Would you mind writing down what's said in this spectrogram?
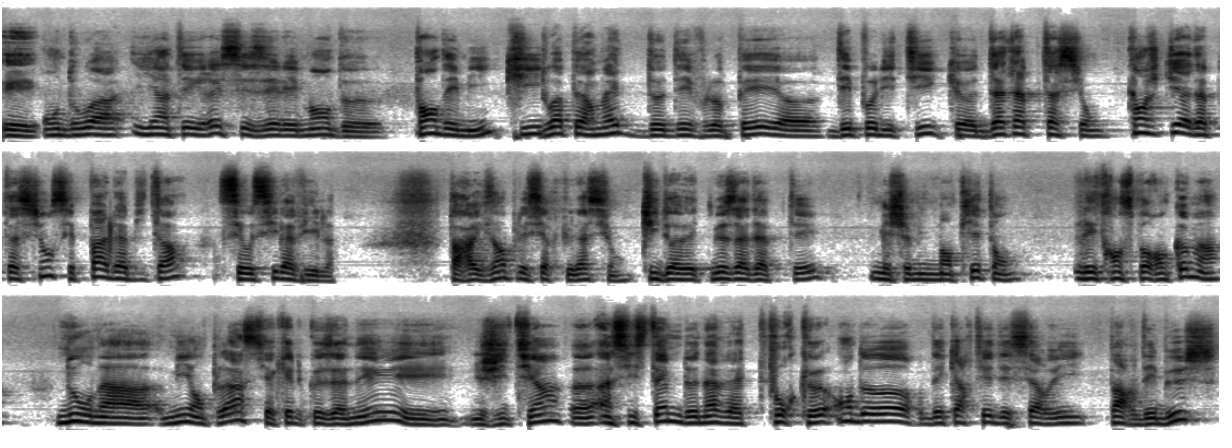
Et on doit y intégrer ces éléments de pandémie qui doit permettre de développer euh, des politiques d'adaptation. Quand je dis adaptation, c'est pas l'habitat, c'est aussi la ville. Par exemple, les circulations qui doivent être mieux adaptées, les cheminements piétons, les transports en commun. Nous, on a mis en place il y a quelques années, et j'y tiens, euh, un système de navettes pour que, en dehors des quartiers desservis par des bus,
